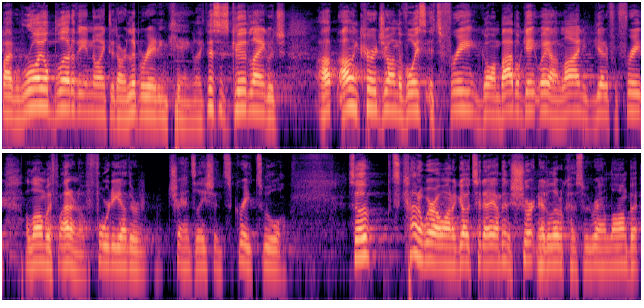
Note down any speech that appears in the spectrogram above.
by the royal blood of the anointed, our liberating king. Like, this is good language. I'll, I'll, encourage you on the voice. It's free. Go on Bible Gateway online. You can get it for free, along with, I don't know, 40 other translations. Great tool. So it's kind of where I want to go today. I'm going to shorten it a little because we ran long. But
